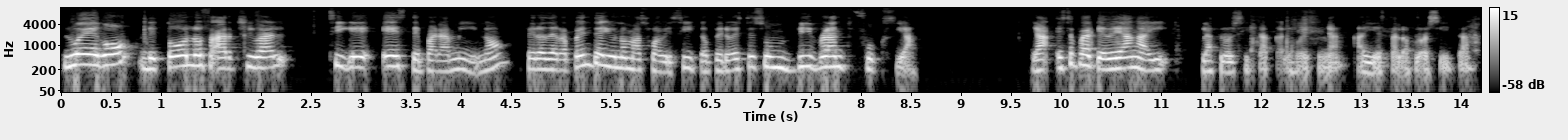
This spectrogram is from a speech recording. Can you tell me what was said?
Luego, de todos los Archival, sigue este para mí, ¿no? Pero de repente hay uno más suavecito, pero este es un Vibrant Fucsia. ¿Ya? Este para que vean ahí la florcita, acá les voy a enseñar. Ahí está la florcita.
